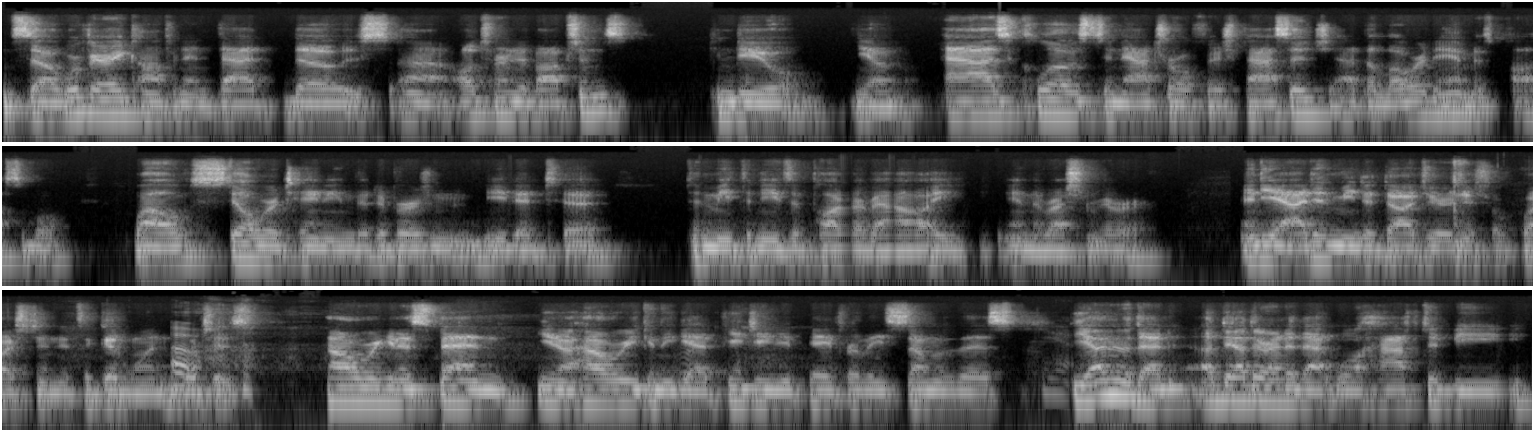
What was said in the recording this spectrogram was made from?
And so we're very confident that those uh, alternative options can do, you know, as close to natural fish passage at the lower dam as possible. while still retaining the diversion needed to to meet the needs of Potter Valley and the Russian River. And yeah, I didn't mean to dodge your initial question. It's a good one, oh. which is how are we going to spend? You know, how are we going to get PG&E to pay for at least some of this? Yeah. The other that at the other end of that will have to be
